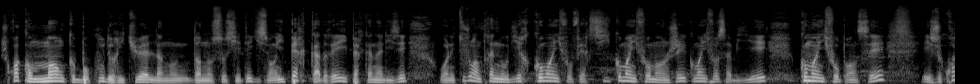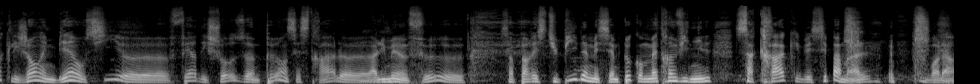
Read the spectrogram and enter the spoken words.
je crois qu'on manque beaucoup de rituels dans nos, dans nos sociétés qui sont hyper cadrés, hyper canalisés, où on est toujours en train de nous dire comment il faut faire ci, comment il faut manger, comment il faut s'habiller, comment il faut penser. Et je crois que les gens aiment bien aussi euh, faire des choses un peu ancestrales, euh, allumer un feu. Euh, ça paraît stupide, mais c'est un peu comme mettre un vinyle. Ça craque, mais c'est pas mal. voilà,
